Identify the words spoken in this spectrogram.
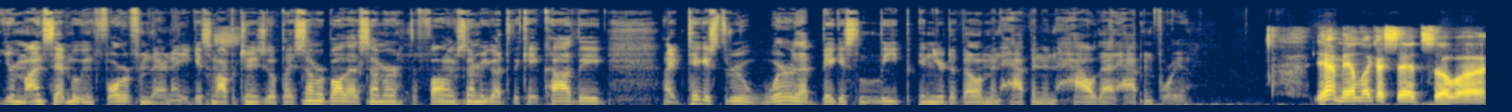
your mindset moving forward from there. Now you get some opportunities to go play summer ball that summer. The following summer, you got to the Cape Cod League. Like, take us through where that biggest leap in your development happened and how that happened for you. Yeah, man. Like I said, so uh,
